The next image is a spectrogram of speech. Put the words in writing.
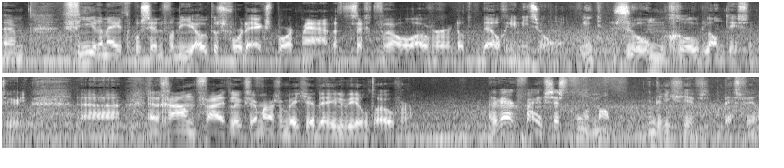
Um, ehm, 94% van die auto's voor de export. Maar ja, dat zegt vooral over dat België niet zo'n niet zo'n groot land is natuurlijk. Uh, en gaan feitelijk zeg maar, zo'n beetje de hele wereld over. Maar er werken 6500 man in drie shifts. Best veel.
